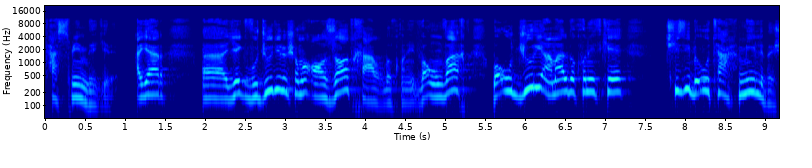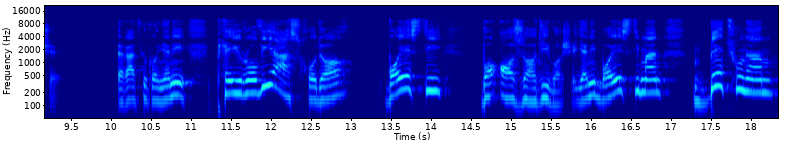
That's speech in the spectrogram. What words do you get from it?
تصمیم بگیره. اگر یک وجودی رو شما آزاد خلق بکنید و اون وقت با او جوری عمل بکنید که چیزی به او تحمیل بشه. دقت میکن یعنی پیروی از خدا بایستی با آزادی باشه. یعنی بایستی من بتونم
